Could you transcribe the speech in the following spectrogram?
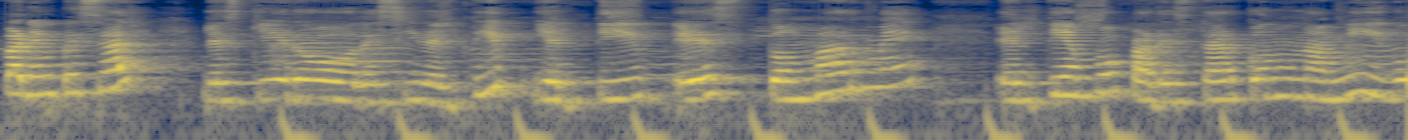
Para empezar, les quiero decir el tip y el tip es tomarme el tiempo para estar con un amigo,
